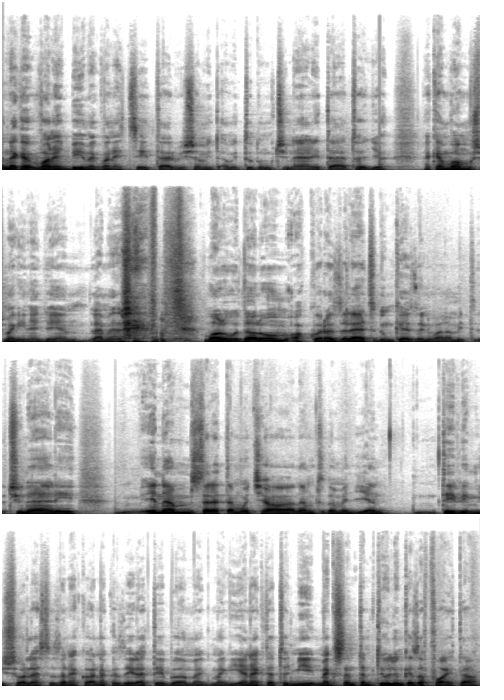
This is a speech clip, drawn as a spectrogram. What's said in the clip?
nekem van egy B, meg van egy C terv is, amit, amit tudunk csinálni, tehát, hogy nekem van most megint egy olyan lemez való dalom, akkor azzal el tudunk kezdeni valamit csinálni. Én nem szeretem, hogyha nem tudom, egy ilyen tévéműsor lesz a zenekarnak az életéből, meg, meg ilyenek, tehát hogy mi, meg szerintem tőlünk ez a fajta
